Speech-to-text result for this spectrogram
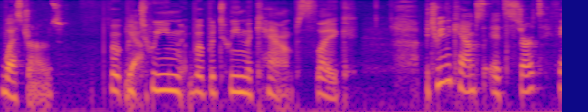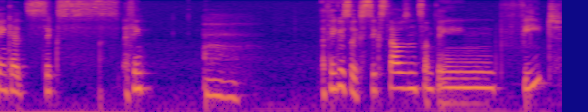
Westerners. But Yeah. between but between the camps, like between the camps it starts i think at six i think mm, i think it's like 6000 something feet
